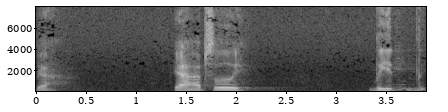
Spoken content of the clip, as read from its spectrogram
Yeah. Yeah, absolutely. Lead,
